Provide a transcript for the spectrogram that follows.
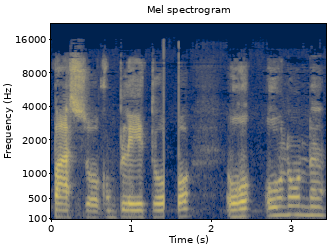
passo completo o, o non,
